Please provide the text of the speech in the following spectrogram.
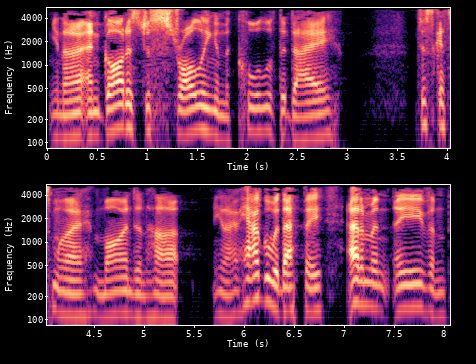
you know, and God is just strolling in the cool of the day. Just gets my mind and heart you know, how good would that be? Adam and Eve, and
